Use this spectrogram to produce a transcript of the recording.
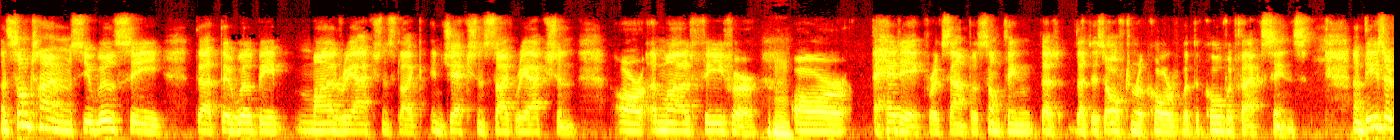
And sometimes you will see that there will be mild reactions like injection site reaction, or a mild fever, mm. or a headache, for example, something that, that is often recorded with the COVID vaccines. And these are,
